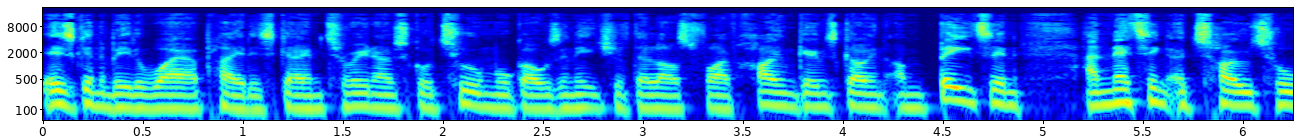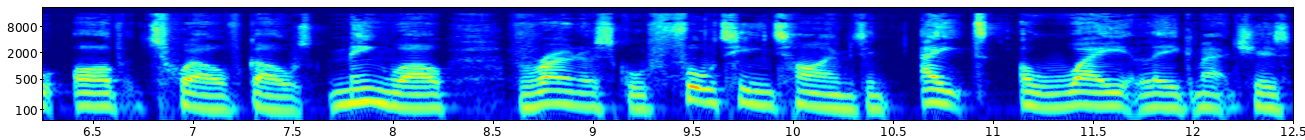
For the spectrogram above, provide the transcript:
is going to be the way I play this game. Torino scored two or more goals in each of their last five home games, going unbeaten and netting a total of 12 goals. Meanwhile, Verona scored 14 times in eight away league matches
